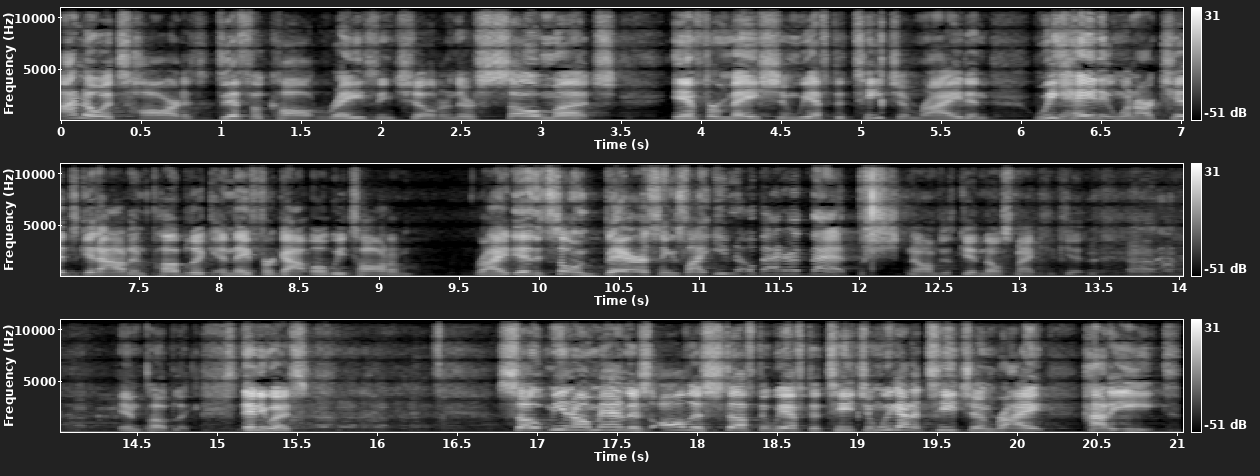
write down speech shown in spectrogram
I know it's hard, it's difficult raising children. There's so much information we have to teach them, right? And we hate it when our kids get out in public and they forgot what we taught them, right? It's so embarrassing. It's like, you know better than that. Psh, no, I'm just kidding. Don't smack your kid in public. Anyways, so, you know, man, there's all this stuff that we have to teach them. We got to teach them, right, how to eat.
